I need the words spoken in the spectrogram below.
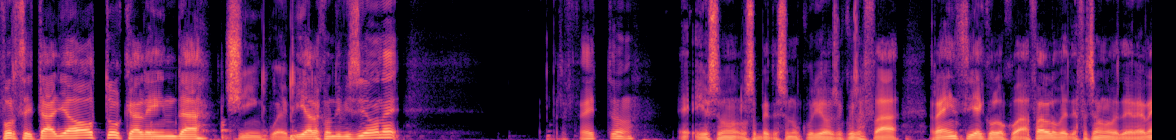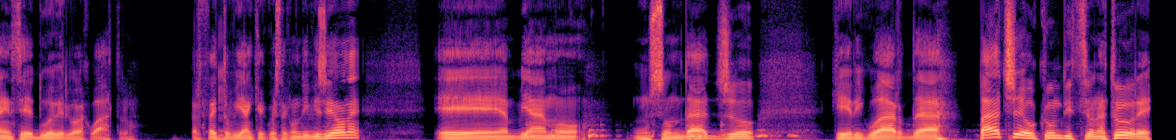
Forza Italia 8, Calenda 5. Via la condivisione. Perfetto. E io sono, lo sapete, sono curioso. Cosa fa Renzi? Eccolo qua, vedere, facciamolo vedere. Renzi è 2,4 perfetto via anche questa condivisione e abbiamo un sondaggio che riguarda pace o condizionatore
